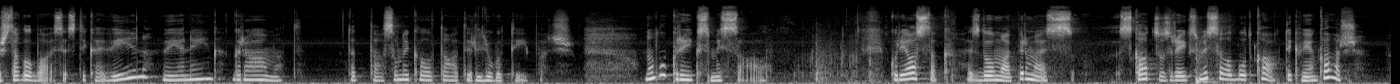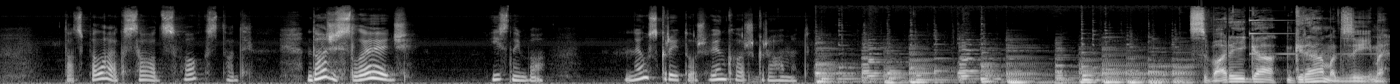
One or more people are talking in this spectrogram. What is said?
ir saglabājusies tikai viena vienīga grāmata, tad tās unikalitāte ir ļoti īpaša. Nu, lūk, Rīgas misāla. Kur jāsaka, es domāju, pirmais skats uz Rīgas misālu būtu kā? Tik vienkārši. Tāds pelēks, sādas valks, tādi daži slēdži, īstenībā neuzkrītoši vienkārši grāmata. Svarīgā grāmatzīme.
